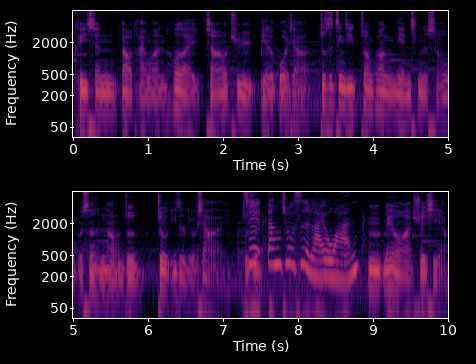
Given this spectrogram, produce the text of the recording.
可以先。到台湾，后来想要去别的国家，就是经济状况年轻的时候不是很好，就就一直留下来。所以当初是来玩？嗯，没有啊，学习啊。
